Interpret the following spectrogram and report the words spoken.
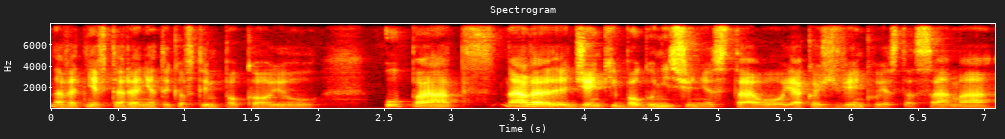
nawet nie w terenie, tylko w tym pokoju upadł, no ale dzięki Bogu nic się nie stało, jakość dźwięku jest ta sama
